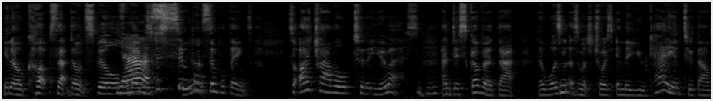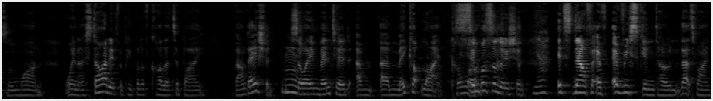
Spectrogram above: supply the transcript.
you know, cups that don't spill for Yes. Just simple, simple things. So I traveled to the US mm-hmm. and discovered that there wasn't as much choice in the UK in 2001 when I started for people of color to buy foundation. Mm. So I invented a, a makeup line. Come on. Simple solution. Yeah. It's now for ev- every skin tone. That's fine.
